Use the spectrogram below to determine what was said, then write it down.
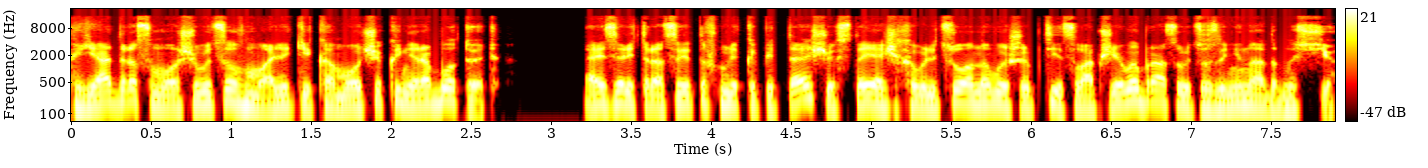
ядра сморщиваются в маленький комочек и не работают. А из эритроцитов млекопитающих, стоящих эволюционно выше птиц, вообще выбрасываются за ненадобностью.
